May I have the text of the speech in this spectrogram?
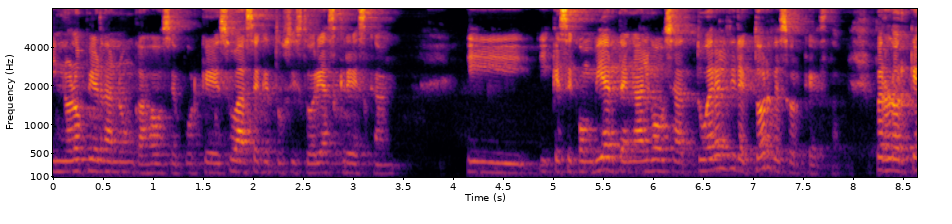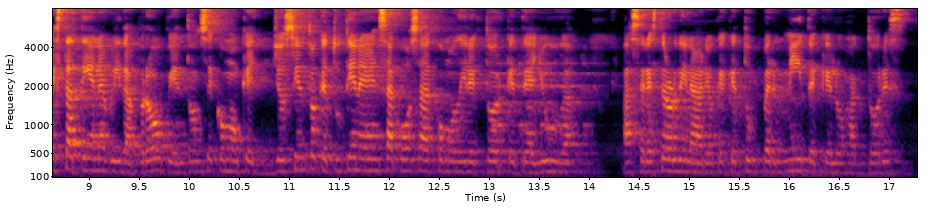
Y no lo pierdas nunca, José, porque eso hace que tus historias crezcan y, y que se convierta en algo, o sea, tú eres el director de esa orquesta, pero la orquesta tiene vida propia, entonces como que yo siento que tú tienes esa cosa como director que te ayuda a ser extraordinario, que, que tú permites que los actores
